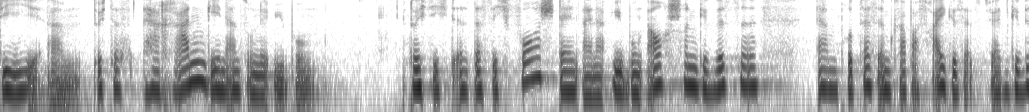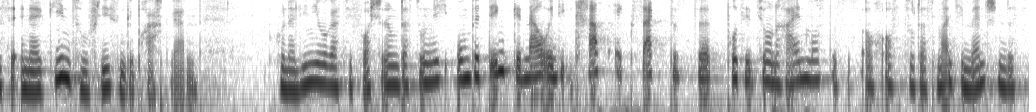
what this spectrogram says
die, ähm, durch das Herangehen an so eine Übung, durch sich, das sich Vorstellen einer Übung auch schon gewisse ähm, Prozesse im Körper freigesetzt werden, gewisse Energien zum Fließen gebracht werden. Kundalini-Yoga ist die Vorstellung, dass du nicht unbedingt genau in die krass exakteste Position rein musst. Das ist auch oft so, dass manche Menschen das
